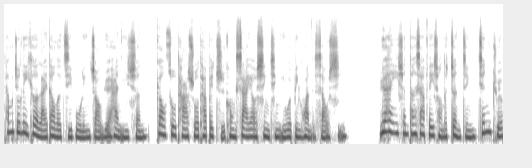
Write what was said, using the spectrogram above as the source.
他们就立刻来到了吉卜林找约翰医生，告诉他说他被指控下药性侵一位病患的消息。约翰医生当下非常的震惊，坚决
